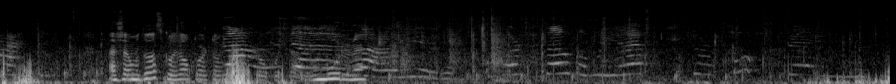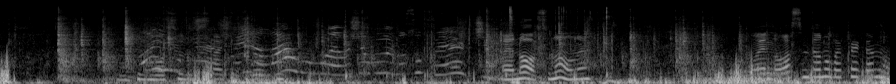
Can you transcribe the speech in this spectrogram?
mais. Achamos duas coisas. Olha o portão que quebrou, coitado. O muro, né? Aqui no nosso site. Não é nosso, não, né? Não é nosso, então não vai pegar, não.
